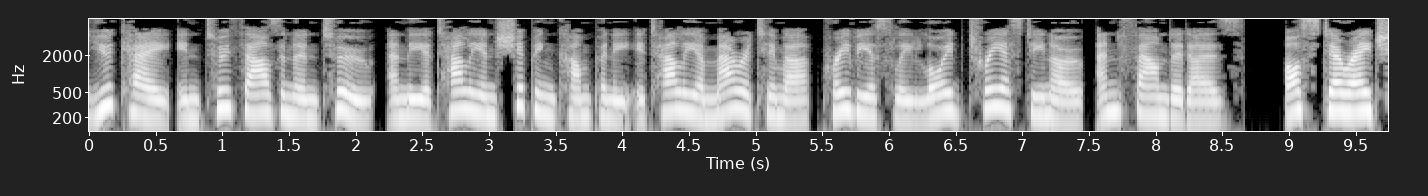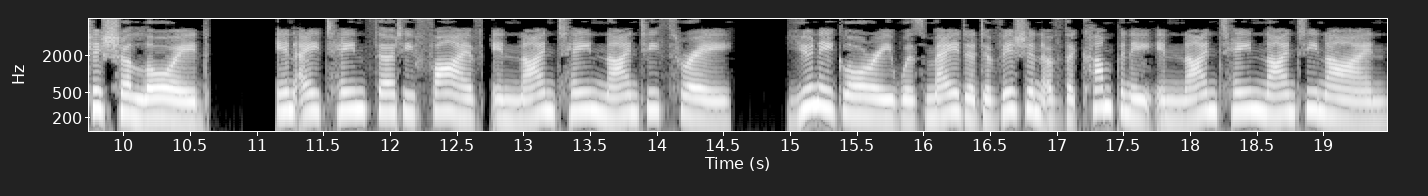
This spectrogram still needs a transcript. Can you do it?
UK in 2002, and the Italian shipping company Italia Marittima previously Lloyd Triestino, and founded as Österreichische Lloyd in 1835 in 1993. Uniglory was made a division of the company in 1999.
